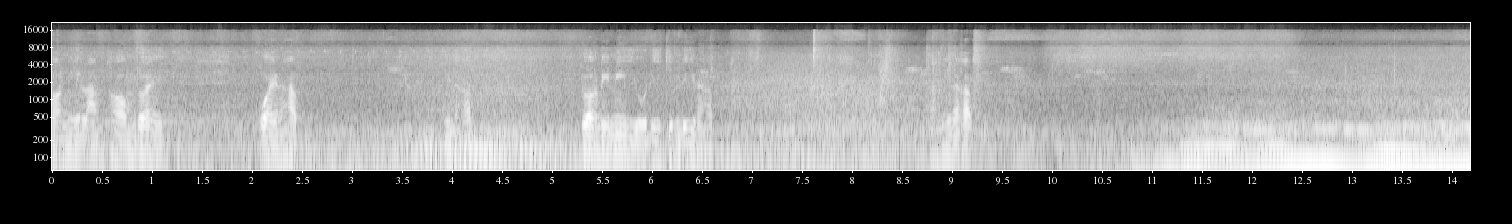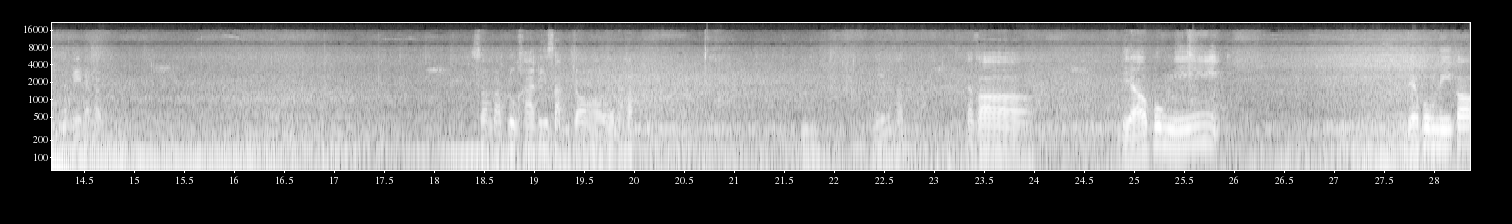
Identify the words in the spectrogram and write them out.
ตอนนี้ล้างท้องด้วยกล้วยนะครับ นี่นะครับดวงดีนี่อยู่ดีกินดีนะครับอันนี้นะครับ อันนี้นะครับ สำหรับลูกค้าที่สั่งจองเอาไว้นะครับ นี่นะครับ แล้วก็ เดี๋ยวพรุ่งนี้ เดี๋ยวพรุ่งนี้ก็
